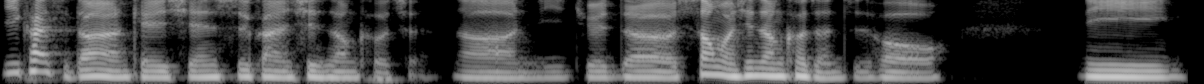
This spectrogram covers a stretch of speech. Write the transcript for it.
一开始当然可以先试看线上课程。那你觉得上完线上课程之后，你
